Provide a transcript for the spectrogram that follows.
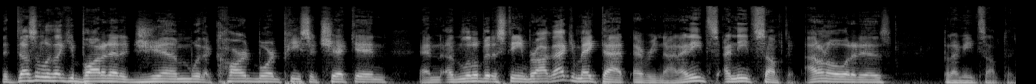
that doesn't look like you bought it at a gym with a cardboard piece of chicken and a little bit of steamed broccoli. I can make that every night. I need I need something. I don't know what it is, but I need something.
